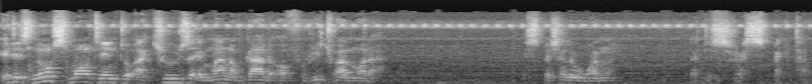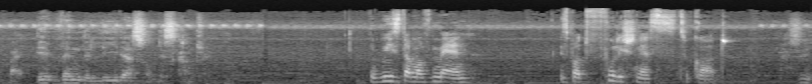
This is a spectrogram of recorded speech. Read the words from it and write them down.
It is no small thing to accuse a man of God of ritual murder, especially one that is respected by even the leaders of this country. The wisdom of men is but foolishness to God. I See,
